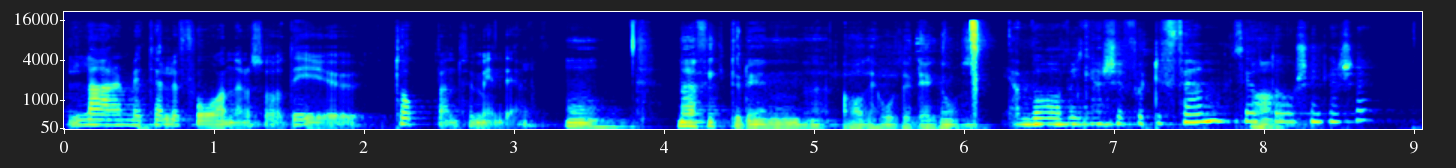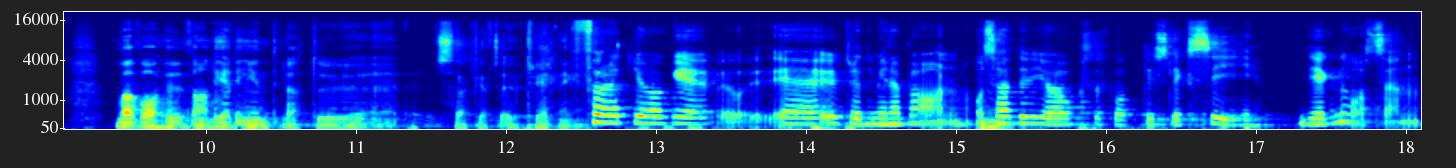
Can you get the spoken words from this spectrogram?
larm i telefoner och så, det är ju toppen för min del. Mm. När fick du din ADHD-diagnos? Jag var väl kanske 45, så ja. år sedan kanske. Vad var huvudanledningen till att du eh, sökte efter utredning? För att jag eh, eh, utredde mina barn. Och så mm. hade jag också fått dyslexi-diagnosen.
